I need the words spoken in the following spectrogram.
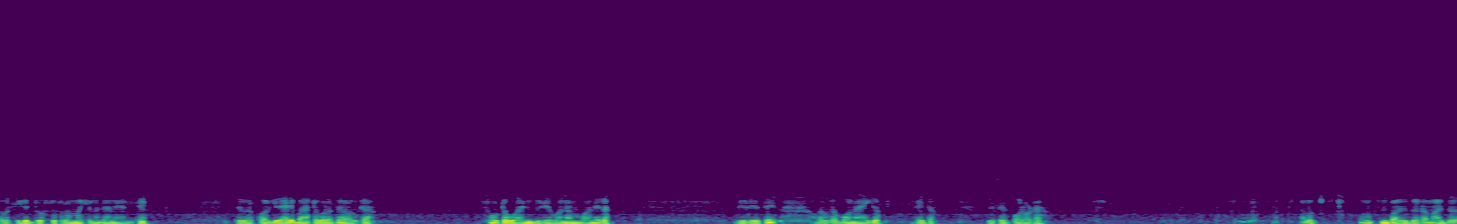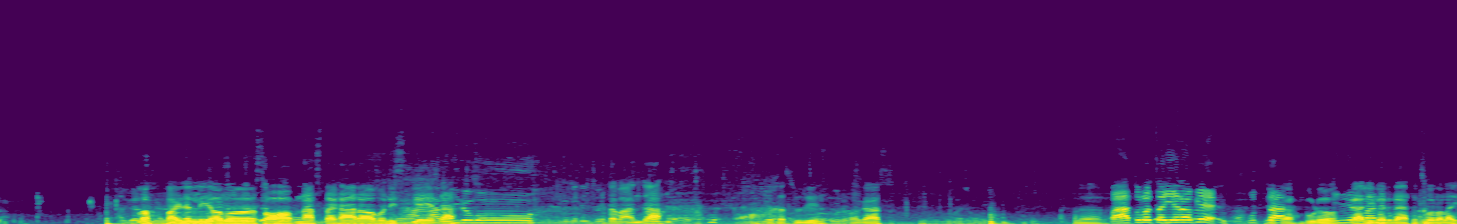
अब सिकेट दोस्रो क्रममा खेल्न जाने हामी चाहिँ। त्यही भएर फर्किँदाखेरि बाटोबाट चाहिँ हल्का छोटो भयो भने भिडियो बनाऊँ भनेर भिडियो चाहिँ हल्का बनाएको। है त त्यो चाहिँ परोठा। अब पछि भेट माग्छ ल फाइनल्ली अब सब नास्ता खाएर अब निस्कियो यता। यता भान्जा यता सुजिन प्रकाश। पातुलो चाहिएन के? कुत्ता। बुढो गाली गरिरहेको छ छोरालाई।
